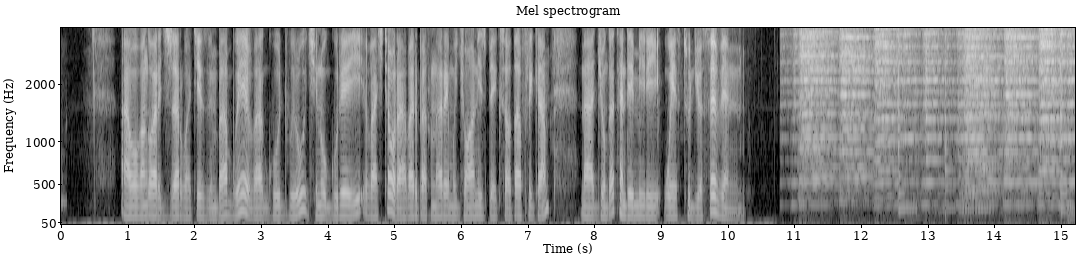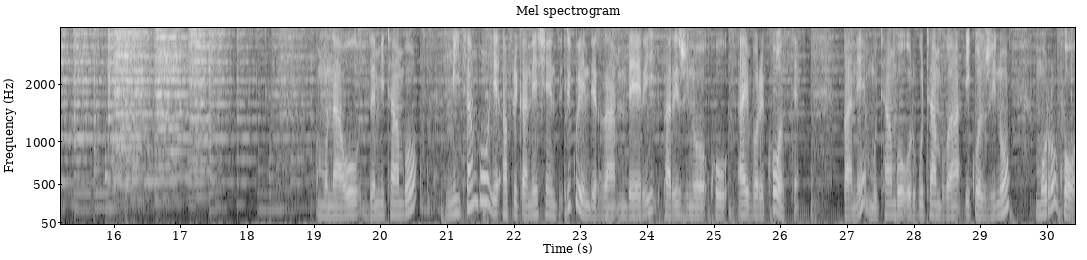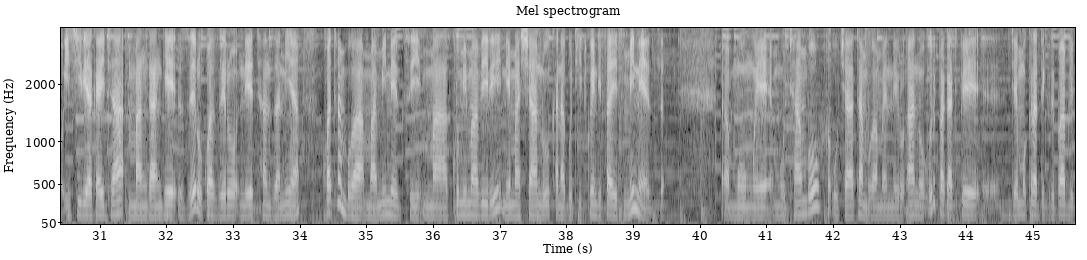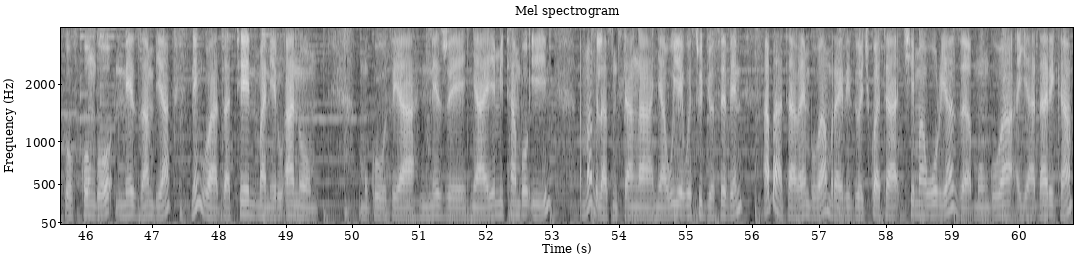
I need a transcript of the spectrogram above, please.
Avo vanga vari chizvarwa chezimbabwe vagoodwill chinogurei vachitaura vari parunare mujohannesburg south africa najonga kandemiri westudio 7 munhau dzemitambo mitambo yeafrica nations iri kuenderera mberi pari zvino kuivory coast pane mutambo uri kutambwa. Iko zvino morocco ichiri yakaita mangange 0 kwa0 netanzania kwatambwa maminitsi makumi maviri nemashanu kana kuti 25 minutes. Mumwe mutambo uchatambwa manheru ano uri pakati pedemocratic republic of congo nezambia nenguva dza10 manheru ano mukuzeya nezvenyaya yemitambo iyi. Marvelous muhlanga nyauye westudio 7 abata vaimbova murayiridzi wechikwata chemawarriors munguva yadarika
